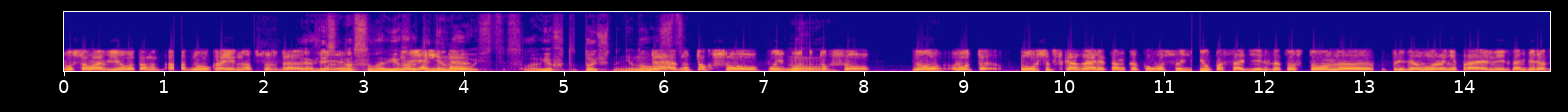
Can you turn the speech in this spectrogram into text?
у Соловьева там одну Украину обсуждают. Подождите, но Соловьев но это не считаю... новости. Соловьев это точно не новости. Да, ну ток-шоу, пусть но... будет ток-шоу. Ну, ну, вот лучше бы сказали, там, какого судью посадили за то, что он э, приговоры неправильные, или там берет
